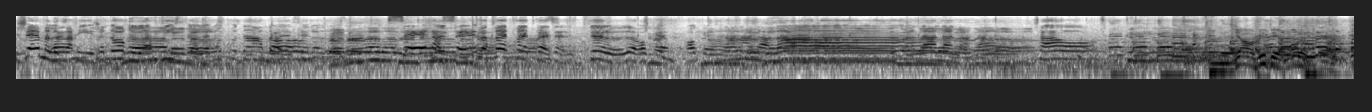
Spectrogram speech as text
J'aime le Paris, j'adore l'artiste, le Notre-Dame, le- c'est le- c'est le- c'est le très très très. c'est le- le- Ok, ok. Na, na, na, na. Na, na, na, na. Ciao. Ja, video, molim.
